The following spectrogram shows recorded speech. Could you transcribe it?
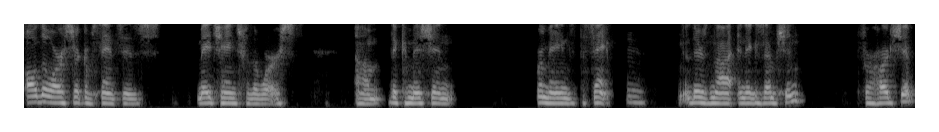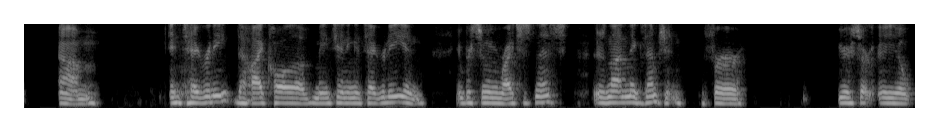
although our circumstances may change for the worst. Um, the commission remains the same. Mm. There's not an exemption for hardship. Um, integrity, the high call of maintaining integrity and, and pursuing righteousness, there's not an exemption for your you know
